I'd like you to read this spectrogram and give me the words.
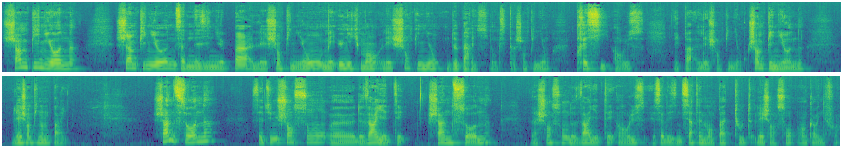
Champignon. Champignon, ça ne désigne pas les champignons, mais uniquement les champignons de Paris. Donc c'est un champignon précis en russe, et pas les champignons. Champignon, les champignons de Paris. Chanson, c'est une chanson euh, de variété. Chanson, la chanson de variété en russe, et ça désigne certainement pas toutes les chansons, encore une fois.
